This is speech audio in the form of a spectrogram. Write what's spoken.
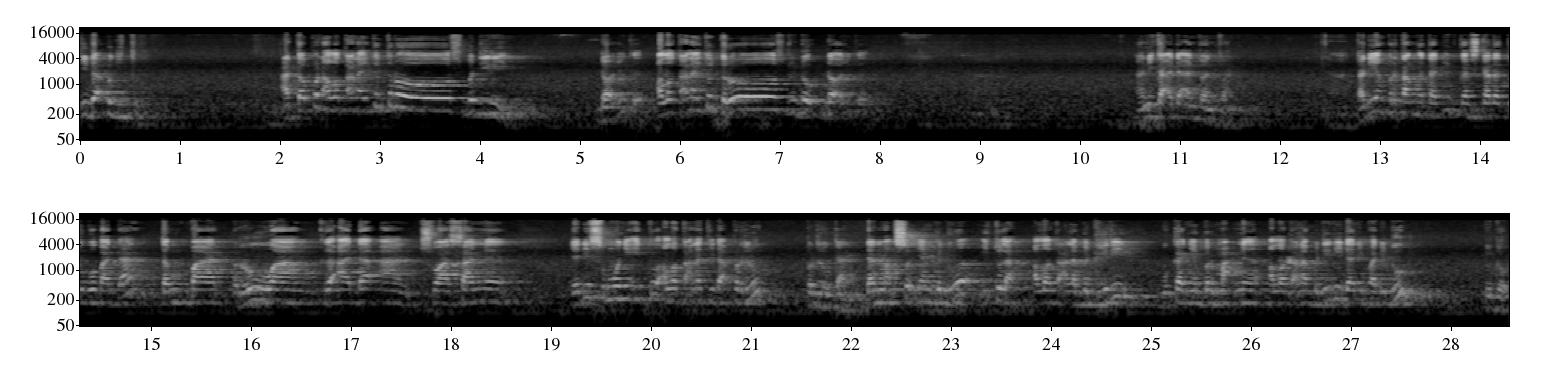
Tidak begitu. Ataupun Allah Ta'ala itu terus berdiri. Dok juga. Allah Ta'ala itu terus duduk Dok juga. Ha, Ini keadaan tuan-tuan. Ha, Tadi yang pertama tadi Bukan sekadar tubuh badan Tempat, ruang, keadaan Suasana jadi semuanya itu Allah Ta'ala tidak perlu perlukan. Dan maksud yang kedua, itulah Allah Ta'ala berdiri, bukannya bermakna Allah Ta'ala berdiri daripada du, duduk.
